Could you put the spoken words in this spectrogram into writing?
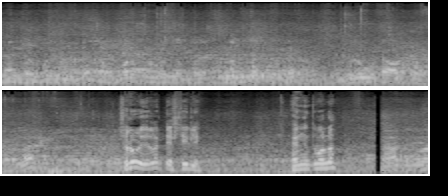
ಹ್ಯಾಂಗೆ ಹೇಳ್ಕೊಂಡಿಲ್ಲ ಜಬ್ಬರಸ್ ಅಂದ್ರೆ ಜಬರ್ದಸ್ತ್. ನಮ್ಮ ಕಡೆ ಚಲೋ ಊಟ ಆರ್ಡರ್ ಕೊಡ್ತಾರಲ್ಲ. ಚಲೋ ಇದೆಲ್ಲ ಟೆಸ್ಟ್ ಇಲ್ಲಿ ಹೆಂಗಂತ ಮಲ್ಲು? ನಾಲ್ಕು ನೂರ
